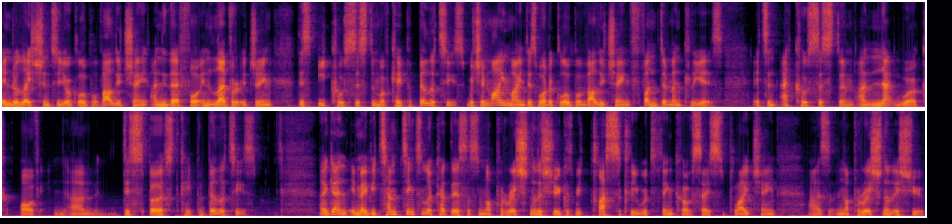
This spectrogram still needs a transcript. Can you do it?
in relation to your global value chain and therefore in leveraging this ecosystem of capabilities, which in my mind is what a global value chain fundamentally is. It's an ecosystem and network of um, dispersed capabilities. Again, it may be tempting to look at this as an operational issue because we classically would think of, say, supply chain as an operational issue.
